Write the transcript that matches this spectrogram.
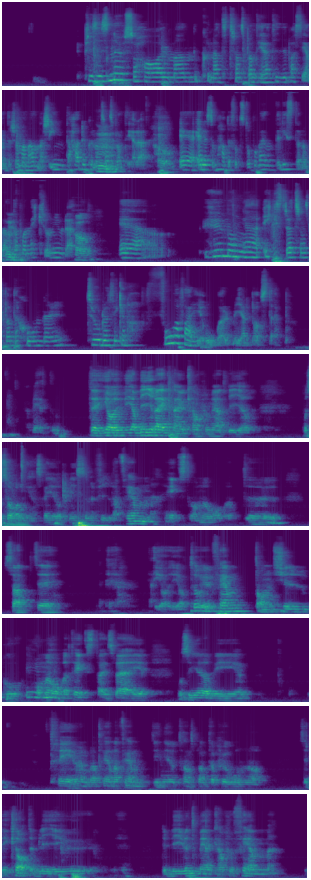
Precis nu så har man kunnat transplantera 10 patienter som man annars inte hade kunnat Mm. transplantera. Ja. Eh, eller som hade fått stå på väntelistan och vänta Mm. på en nekronjure. ja. Eh, hur många extra transplantationer tror du att vi kan få varje år med hjälp av STEP? Jag vet inte. Jag, jag, vi räknar ju kanske med att vi gör på Sahlgrenska gör åtminstone 4-5 extra om året. Eh, Så att eh, jag, jag tror ju 15-20 om Mm. året extra i Sverige och så gör vi 300-350 njurtransplantationer. Så det är klart, det blir ju det blir ju inte mer än kanske 5,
